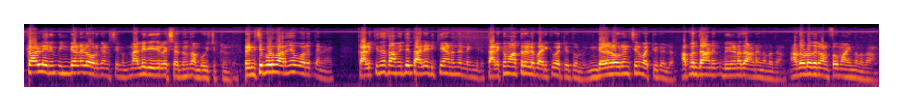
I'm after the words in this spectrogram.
സ്കാളിലും ഇന്റേണൽ ഓർഗൻസിനും നല്ല രീതിയിലുള്ള ക്ഷതം സംഭവിച്ചിട്ടുണ്ട്. പ്രിൻസിപ്പൾ പറഞ്ഞ പോലെ തന്നെ കളിക്കുന്ന സമയത്ത് തല ഇടിക്കുകയാണെന്നുണ്ടെങ്കിൽ തലക്ക് മാത്രമല്ല പരിക്ക് പറ്റത്തുള്ളൂ. ഇന്റേണൽ ഓർഗൻസിന് പറ്റൂലല്ലോ. അപ്പൊ എന്താണ്? വീണതാണ് എന്നുള്ളതാണ്. അതോടത് അത് കൺഫേം ആയി എന്നുള്ളതാണ്.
